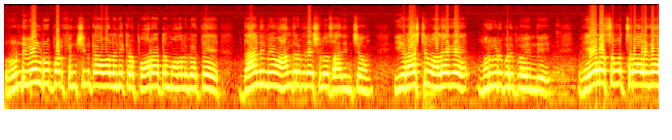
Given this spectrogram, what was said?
రెండు వేల రూపాయలు పెన్షన్ కావాలని ఇక్కడ పోరాటం మొదలు పెడితే దాన్ని మేము ఆంధ్రప్రదేశ్లో సాధించాం. ఈ రాష్ట్రం అలాగే మరుగుడు పడిపోయింది. వేల సంవత్సరాలుగా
